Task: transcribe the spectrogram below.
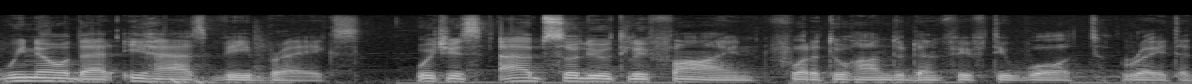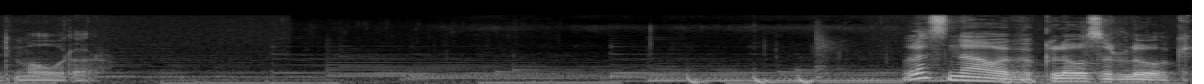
we know that it has V-brakes, which is absolutely fine for a 250 watt rated motor. Let's now have a closer look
